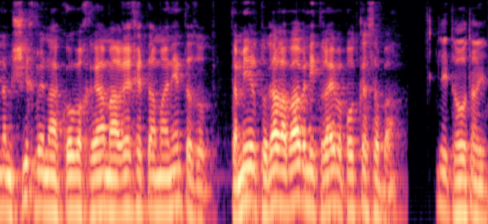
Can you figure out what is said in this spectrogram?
נמשיך ונעקוב אחרי המערכת המעניינת הזאת. תמיר, תודה רבה ונתראה בפודקאסט הבא. להתראות אריה.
